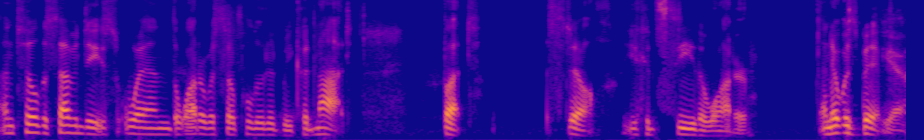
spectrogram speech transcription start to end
until the 70s when the water was so polluted we could not. But still, you could see the water, and it was big. Yeah.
